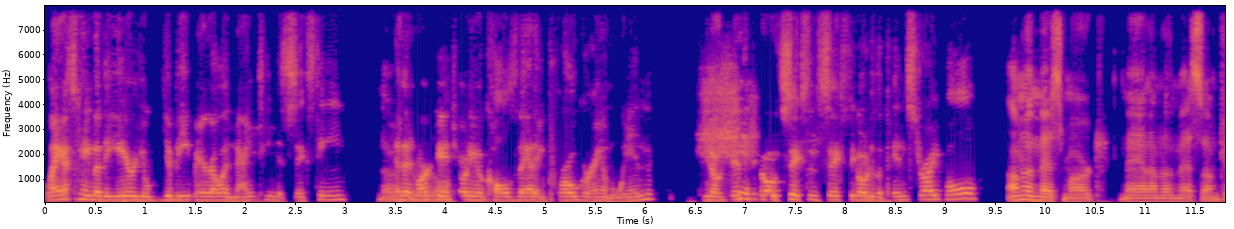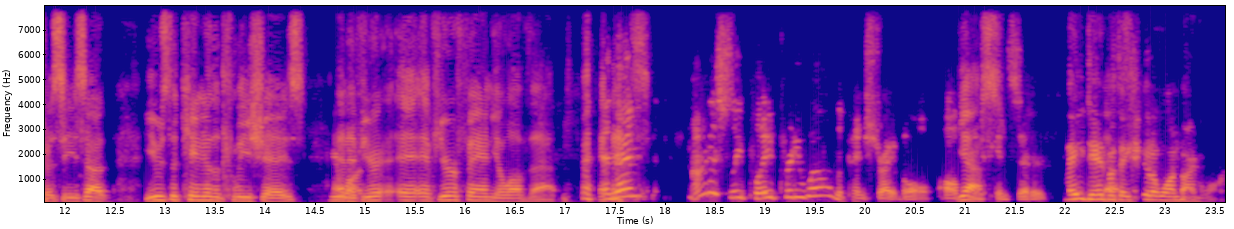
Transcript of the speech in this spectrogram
last game of the year, you you beat Maryland nineteen to sixteen, and then Mark brutal. Antonio calls that a program win. You know, just to go six and six to go to the Pinstripe Bowl. I'm gonna miss Mark, man. I'm gonna miss him because he's got he was the king of the cliches. He and was. if you're if you're a fan, you love that. And then honestly played pretty well in the Pinstripe Bowl, all Yes. things considered. they did, but they should have won by more.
